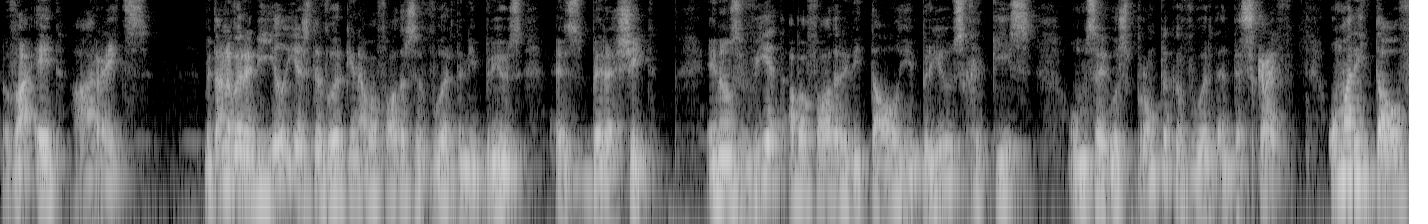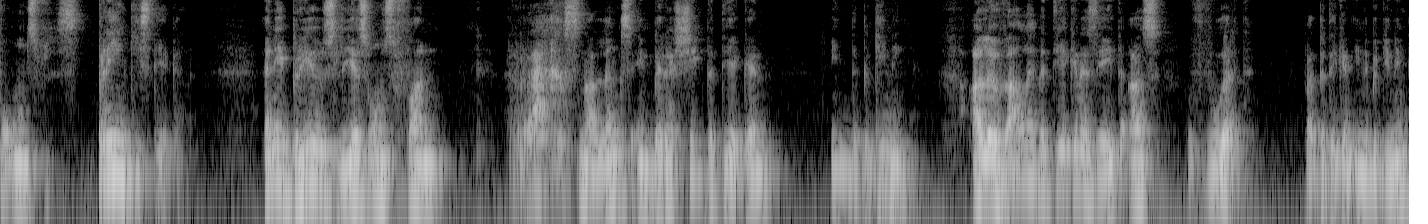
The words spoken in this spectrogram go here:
va et Haaretz. Met ander woorde, die heel eerste woordjie in Abba Vader se woord in Hebreëus is Bereshit. En ons weet Abba Vader het die taal Hebreëus gekies om sy oorspronklike woord in te skryf, omdat die taal vir ons prentjies teken. In Hebreëus lees ons van regs na links en Bereshit beteken in the beginning. Alhoewel hy betekenis het as woord wat beteken in the beginning,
